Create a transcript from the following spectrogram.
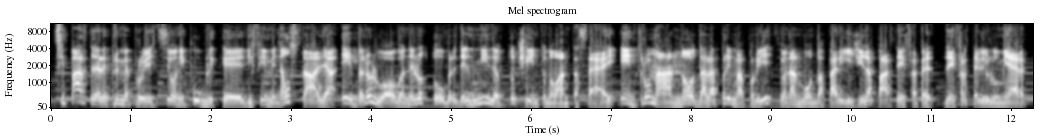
si parte dalle prime proiezioni pubbliche di film in Australia ebbero luogo nell'ottobre del 1896, entro un anno dalla prima proiezione al mondo a Parigi da parte dei, frape- dei fratelli Lumière.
